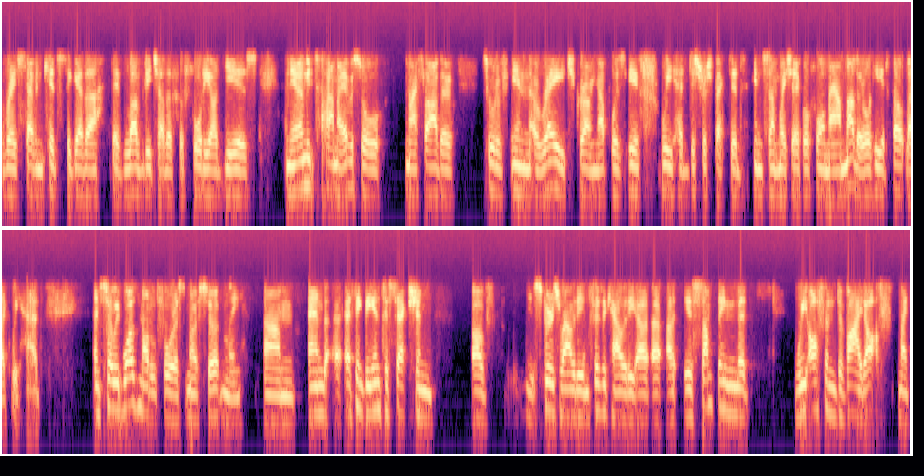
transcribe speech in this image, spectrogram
have raised seven kids together. They've loved each other for forty odd years, and the only time I ever saw my father sort of in a rage growing up was if we had disrespected in some way, shape, or form our mother, or he had felt like we had. And so it was modeled for us, most certainly. Um, and I think the intersection of spirituality and physicality uh, uh, uh, is something that we often divide off. Like,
